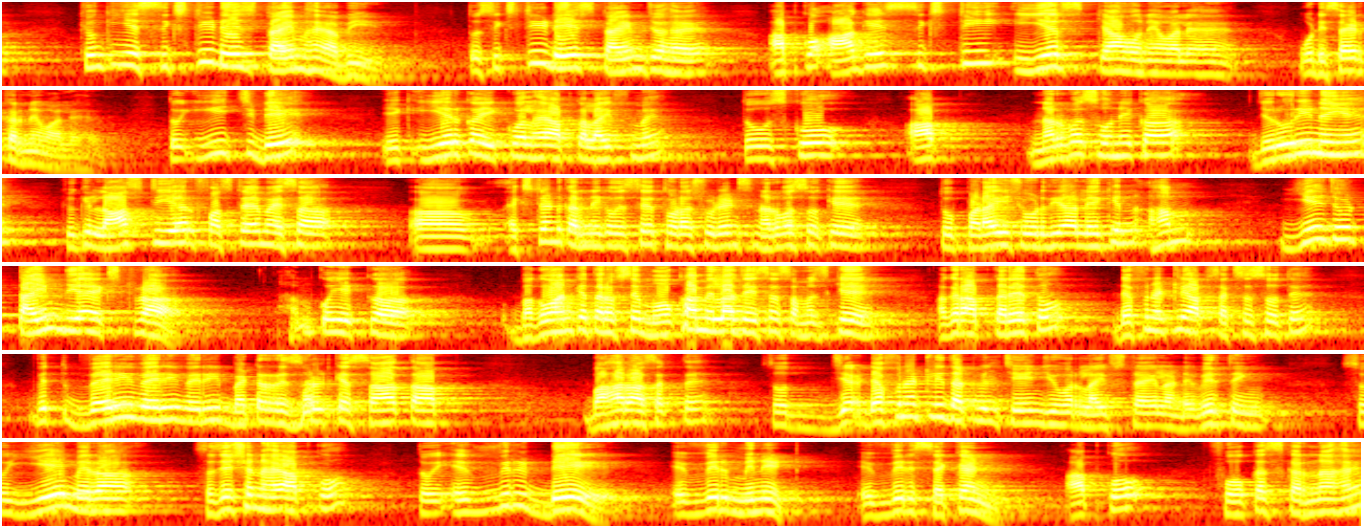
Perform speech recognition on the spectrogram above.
क्योंकि ये 60 डेज़ टाइम है अभी। तो 60 डेज़ टाइम जो है, आपको आगे 60 ईयर्स क्या होने वाले हैं, वो डिसाइड करने वाले हैं। तो ईच डे एक ईयर का इक्वल है आपका लाइफ में तो उसको आप नर्वस होने का ज़रूरी नहीं है, क्योंकि लास्ट ईयर फ़र्स्ट टाइम ऐसा एक्सटेंड करने की वजह से थोड़ा स्टूडेंट्स नर्वस होके तो पढ़ाई छोड़ दिया, लेकिन हम ये जो टाइम दिया एक्स्ट्रा हमको एक भगवान के तरफ़ से मौका मिला जैसा समझ के, अगर आप करें तो डेफिनेटली आप सक्सेस होते हैं। With very very very better result के साथ आप बाहर आ सकते हैं। So definitely that will change your life style and everything so ये मेरा सजेशन है आपको। तो every day every minute every second आपको फोकस करना है।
